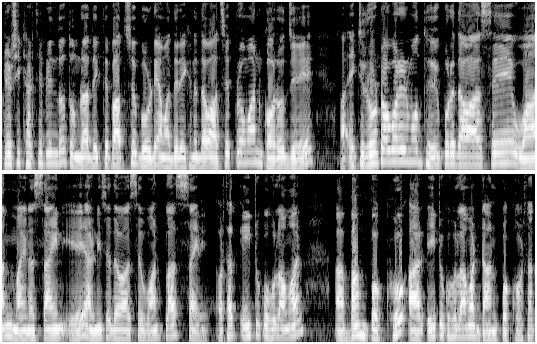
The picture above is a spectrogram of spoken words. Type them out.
প্রিয় শিক্ষার্থীবৃন্দ, তোমরা দেখতে পাচ্ছ, বোর্ডে আমাদের এখানে দেওয়া আছে, প্রমাণ করো যে একটি রোট ওভারের মধ্যে উপরে দেওয়া আছে ওয়ান মাইনাস সাইন এ আর নিচে দেওয়া আছে ওয়ান প্লাস সাইন এ অর্থাৎ এইটুকু হলো আমার বাম পক্ষ আর এইটুকু হলো আমার ডান পক্ষ। অর্থাৎ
